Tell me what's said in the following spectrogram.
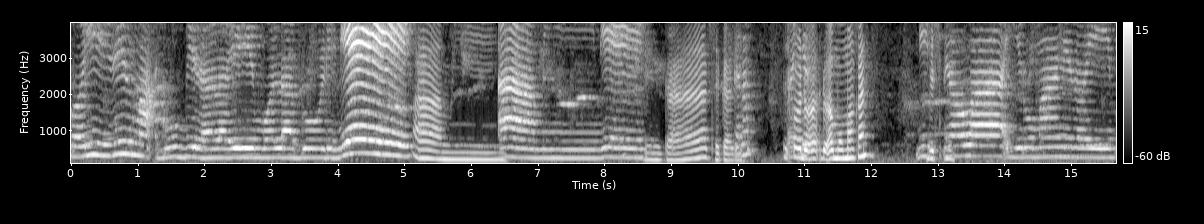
ghairil maghdubi alaihim waladdallin. Yeay. Amin. Amin. Pintar sekali. Sekarang Terus kalau doa doa mau makan? Bismillahirrahmanirrahim.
